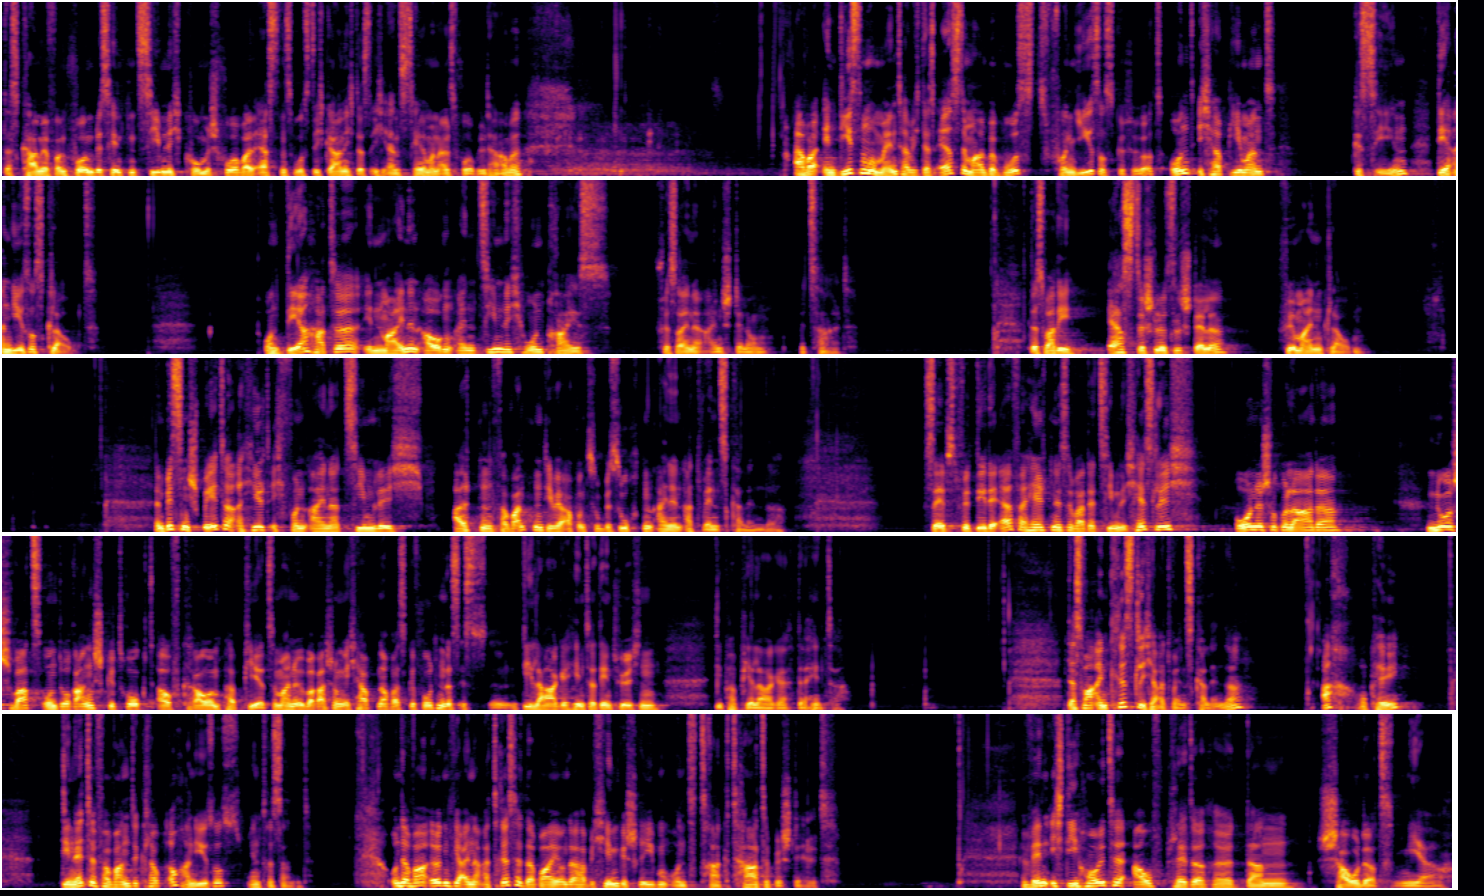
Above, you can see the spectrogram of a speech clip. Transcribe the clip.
Das kam mir von vorn bis hinten ziemlich komisch vor, weil erstens wusste ich gar nicht, dass ich Ernst Thälmann als Vorbild habe. Aber in diesem Moment habe ich das erste Mal bewusst von Jesus gehört und ich habe jemand gesehen, der an Jesus glaubt. Und der hatte in meinen Augen einen ziemlich hohen Preis für seine Einstellung bezahlt. Das war die erste Schlüsselstelle für meinen Glauben. Ein bisschen später erhielt ich von einer ziemlich alten Verwandten, die wir ab und zu besuchten, einen Adventskalender. Selbst für DDR-Verhältnisse war der ziemlich hässlich, ohne Schokolade, nur schwarz und orange gedruckt auf grauem Papier. Zu meiner Überraschung, ich habe noch was gefunden, das ist äh, die Lage hinter den Türchen, die Papierlage dahinter. Das war ein christlicher Adventskalender. Ach, okay. Die nette Verwandte glaubt auch an Jesus. Interessant. Und da war irgendwie eine Adresse dabei und da habe ich hingeschrieben und Traktate bestellt. Wenn ich die heute aufblättere, dann schaudert mir.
